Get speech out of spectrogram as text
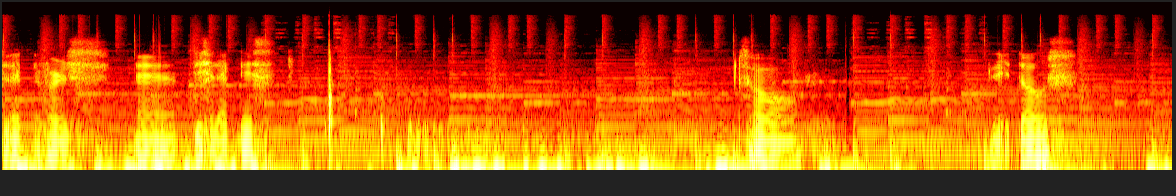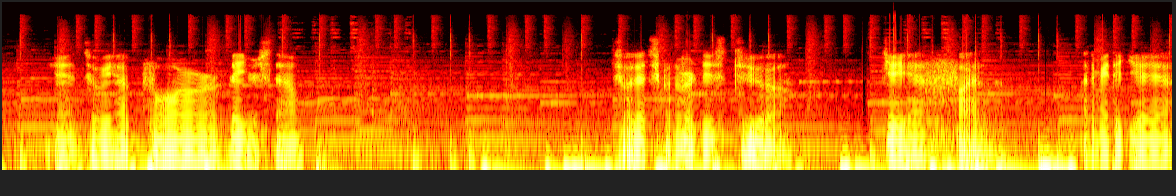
select the first and deselect this. So delete those. And so we have four layers now. So let's convert this to uh, a GIF file animated GIF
